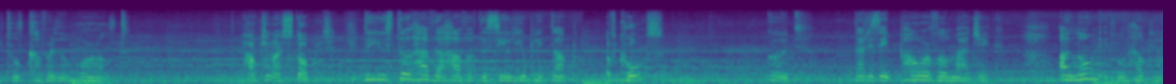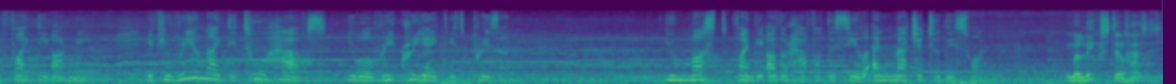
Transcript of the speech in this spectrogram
it will cover the world. How can I stop it? Do you still have the half of the seal you picked up? Of course. Good. That is a powerful magic. Alone it will help you fight the army. If you reunite the two halves, you will recreate its prison. You must find the other half of the seal and match it to this one. Malik still has it.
